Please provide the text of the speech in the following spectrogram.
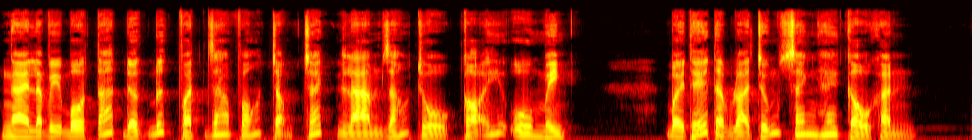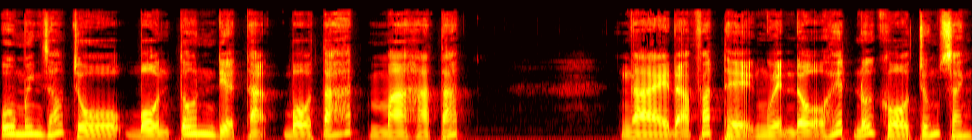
Ngài là vị Bồ Tát được Đức Phật giao phó trọng trách làm giáo chủ cõi U Minh. Bởi thế tập loại chúng sanh hay cầu khẩn, U Minh giáo chủ bồn tôn địa tạng Bồ Tát Ma Ha Tát. Ngài đã phát thệ nguyện độ hết nỗi khổ chúng sanh.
